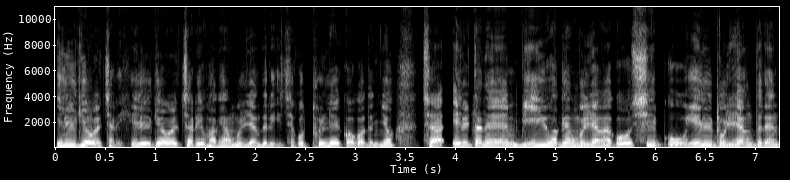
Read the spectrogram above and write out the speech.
1개월짜리, 1개월짜리 확양 물량들이 이제 곧 풀릴 거거든요. 자, 일단은 미확양 물량하고 15일 물량들은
